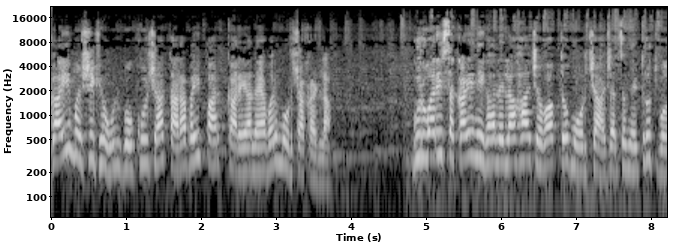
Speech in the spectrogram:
गाई म्हशी घेऊन गोकुळच्या ताराबाई पार्क कार्यालयावर मोर्चा काढला. गुरुवारी सकाळी निघालेला हा जबाबदो मोर्चा ज्याचं नेतृत्व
